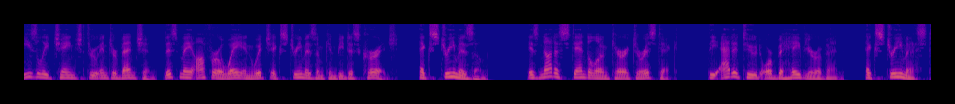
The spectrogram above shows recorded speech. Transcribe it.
easily changed through intervention, this may offer a way in which extremism can be discouraged. Extremism is not a standalone characteristic. The attitude or behavior of an extremist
